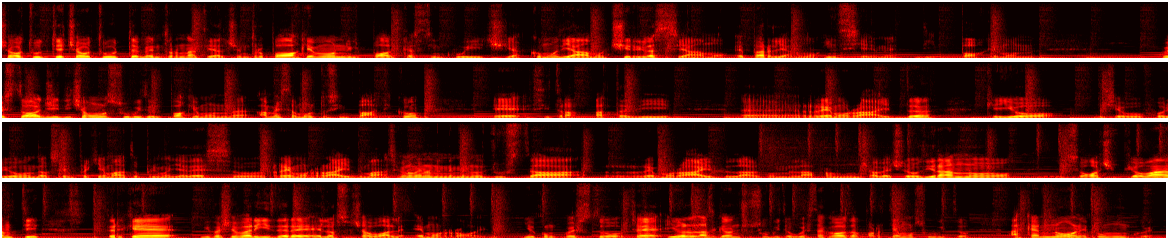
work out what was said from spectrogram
Ciao a tutti e ciao a tutte, bentornati al Centro Pokémon, il podcast in cui ci accomodiamo, ci rilassiamo e parliamo insieme di Pokémon. Quest'oggi, diciamolo subito, il Pokémon a me sta molto simpatico e si tratta di eh, Remo Ride, che io dicevo fuori onda ho sempre chiamato prima di adesso Remo Ride, ma secondo me non è nemmeno giusta Remo Ride la, la pronuncia, vabbè ce lo diranno i soci più avanti perché mi faceva ridere e lo associavo alle emorroidi. Io con questo, cioè io la sgancio subito questa cosa, partiamo subito a cannone comunque.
